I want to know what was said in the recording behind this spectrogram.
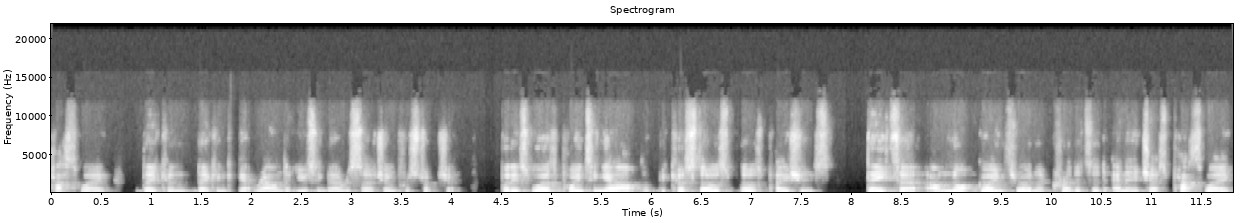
pathway, they can they can get round it using their research infrastructure. But it's worth pointing out that because those, those patients' data are not going through an accredited NHS pathway,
